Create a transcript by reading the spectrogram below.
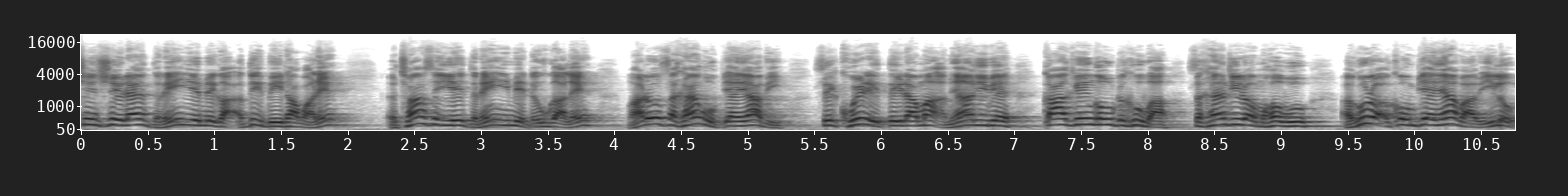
ချင်ရှေ့တိုင်းသတင်းရင်းမြစ်ကအသိပေးထားပါတယ်။အခြားစစ်ရေးသတင်းရင်းမြစ်တို့ကလည်းငါတို့စခန်းကိုပြန်ရပြီစစ်ခွေးတွေတေတာမှအများကြီးပဲကာကင်းကုန်းတစ်ခုပါစခန်းကြီးတော့မဟုတ်ဘူးအခုတော့အကုန်ပြန်ရပါပြီလို့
